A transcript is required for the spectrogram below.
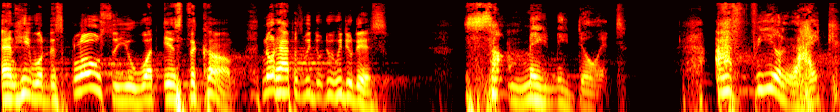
And he will disclose to you what is to come. You know what happens? We do, we do this. Something made me do it. I feel like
